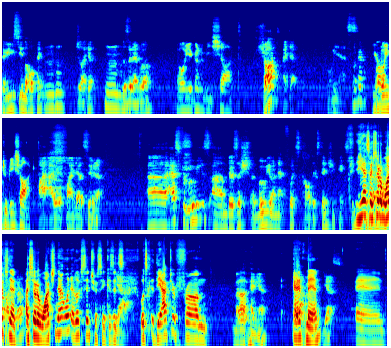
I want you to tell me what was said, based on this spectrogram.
Have you seen the whole thing? Mm-hmm. Did you like it? Mm-hmm. Does it end well? Oh, you're going to be shocked. Shot? I did. Oh yes. Okay. You're Well, going to be shocked. I, I will find out soon enough. Uh, as for movies, um, there's a, sh- a movie on Netflix called Extinction. Extinction Yes, I started wanna watching that. about. I started watching that one. It looks interesting because it's Yeah. what's the actor from Michael uh, Pena. Ant Man, Yes. and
